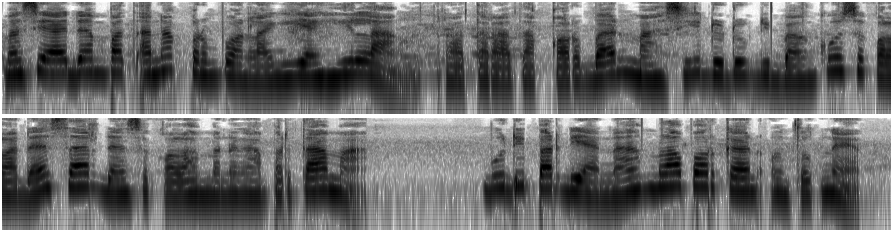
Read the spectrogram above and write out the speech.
Masih ada empat anak perempuan lagi yang hilang. Rata-rata korban masih duduk di bangku sekolah dasar dan sekolah menengah pertama. Budi Pardiana melaporkan untuk NET.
